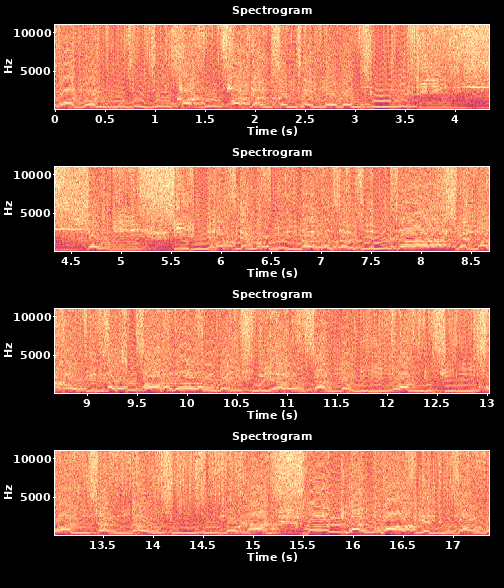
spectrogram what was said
มานาเข้าเป็นอยู่สู่อยู่นกเข้ากะลามายังทางนาเส กาหือลือเสียแต่คือมันนี้มันที่มาลักที่ของฟ้าเขียนตักเขาเขียนเขียนอยู่นะเสียที่คือเอที่โชนาตัวติ่งข้าวห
